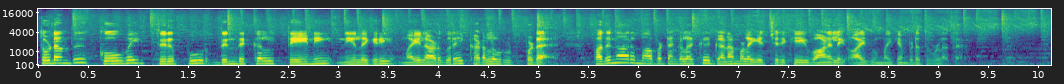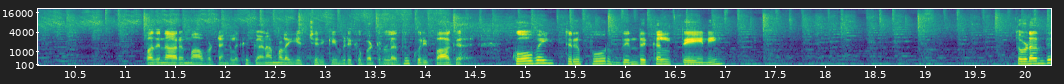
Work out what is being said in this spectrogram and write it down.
தொடர்ந்து கோவை திருப்பூர் திண்டுக்கல் தேனி நீலகிரி மயிலாடுதுறை கடலூர் உட்பட பதினாறு மாவட்டங்களுக்கு கனமழை எச்சரிக்கை வானிலை ஆய்வு மையம் விடுத்துள்ளது. பதினாறு மாவட்டங்களுக்கு கனமழை எச்சரிக்கை விடுக்கப்பட்டுள்ளது. குறிப்பாக கோவை திருப்பூர் திண்டுக்கல் தேனி. தொடர்ந்து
